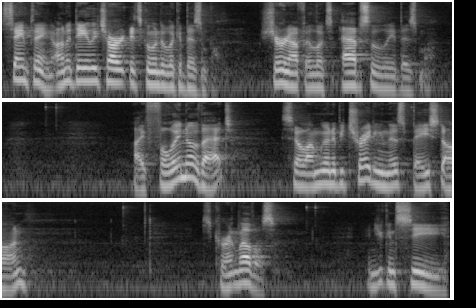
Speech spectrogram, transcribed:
Same thing. On a daily chart, it's going to look abysmal. Sure enough, it looks absolutely abysmal. I fully know that, so I'm going to be trading this based on its current levels. And you can see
